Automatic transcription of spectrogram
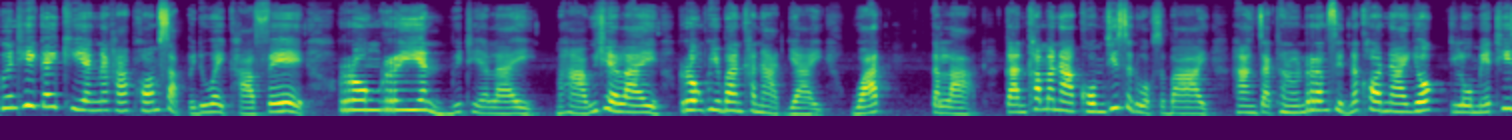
พื้นที่ใกล้เคียงนะคะ พร้อมสับไปด้วยคาเฟ่โรงเรียน วิทยาลัย มหาวิทยาลัย โรงพยาบาลขนาดใหญ่ วัด ตลาด การคมนาคมที่สะดวกสบาย ห่างจากถนนรังสิตนครนายก กิโลเมตรที่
